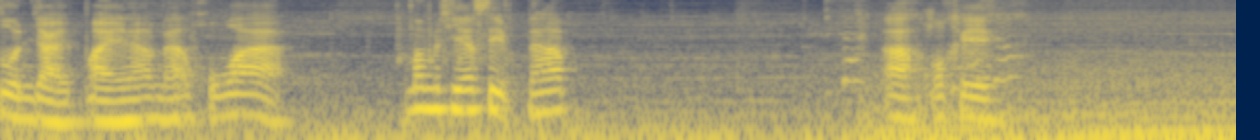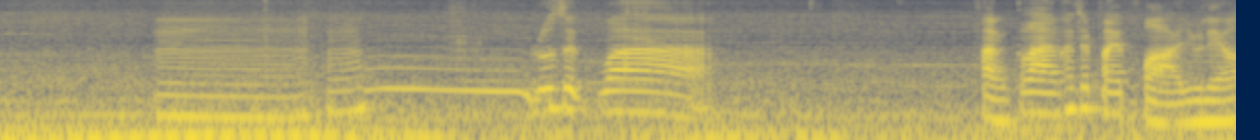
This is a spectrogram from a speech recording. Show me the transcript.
ส่วนใหญ่ไปนะครับนะเพราะว่ามันเป็นเทียสิบนะครับ อะโอเคอืมรู้สึกว่าถังกลางเขาจะไปขวาอยู่แล้ว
